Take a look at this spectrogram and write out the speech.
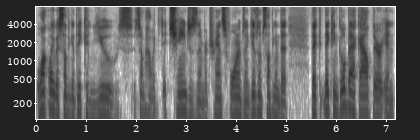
walk away with something that they can use. Somehow it, it changes them or transforms and gives them something that, that they can go back out there and,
